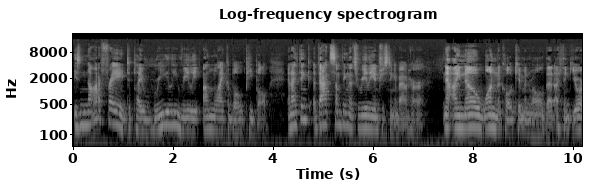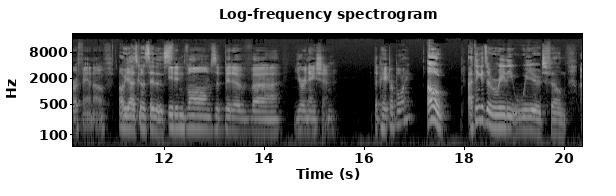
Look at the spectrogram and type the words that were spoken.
is not afraid to play really, really unlikable people. And I think that's something that's really interesting about her. Now, I know one Nicole Kidman role that I think you're a fan of. oh yeah, I was going to say this. It involves a bit of uh, urination. The Paperboy? oh, I think it's a really weird film.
